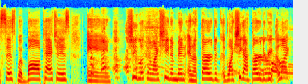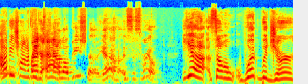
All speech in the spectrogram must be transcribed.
sis with bald patches and she looking like she done been in a third degree, like she got third degree. Like I be trying to figure out alopecia. Yeah, it's just real. Yeah. So what would your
